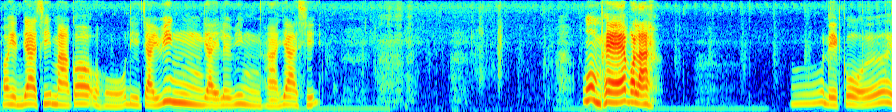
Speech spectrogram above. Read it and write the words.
พอเห็นย่าชิมาก็โอ้โห ดีใจวิ่งใหญ่เลยวิ่งหาย่าชิอุ้มแพ้บ่ล่ะโอ้เลโก้เอ้ย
